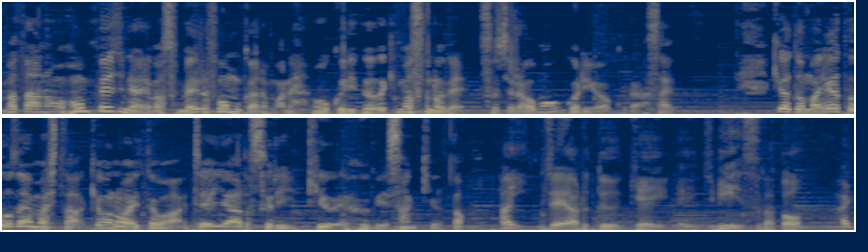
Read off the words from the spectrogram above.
また、あの、ホームページにありますメールフォームからもね、お送りいただきますので、そちらをもご利用ください。今日はどうもありがとうございました。今日の相手は JR3QFB39 と。はい、JR2KHB 須田と。はい、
